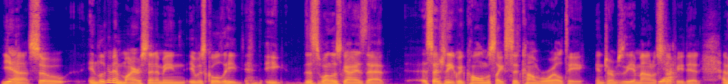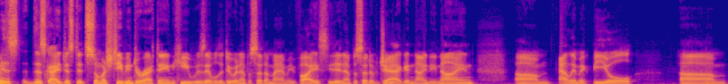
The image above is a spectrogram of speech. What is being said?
Yeah, so in looking at Myerson, I mean, it was cool that he, he this is one of those guys that essentially you could call almost like sitcom royalty in terms of the amount of Yeah. stuff he did. I mean, this this guy just did so much TV and directing. He was able to do an episode of Miami Vice. He did an episode of Jag in '99. Um, Ally McBeal. Um,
